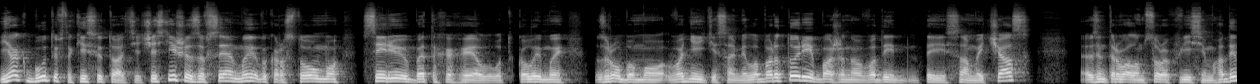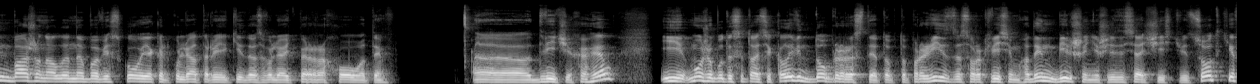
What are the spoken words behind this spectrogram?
Як бути в такій ситуації? Частіше за все, ми використовуємо серію бета-ХГЛ. От коли ми зробимо в одній тій самій лабораторії, бажано в один той самий час. З інтервалом 48 годин бажано, але не обов'язково є калькулятори, які дозволяють перераховувати е, двічі ХГЛ. І може бути ситуація, коли він добре росте, тобто проріст за 48 годин більше, ніж 66%.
